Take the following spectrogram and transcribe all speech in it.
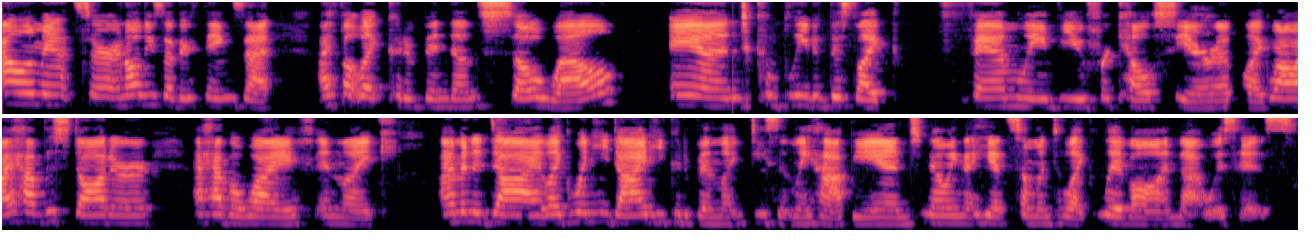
allomancer and all these other things that i felt like could have been done so well and completed this like family view for kelsier of like wow i have this daughter i have a wife and like i'm gonna die. Like when he died he could have been like decently happy and knowing that he had someone to like live on that was his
